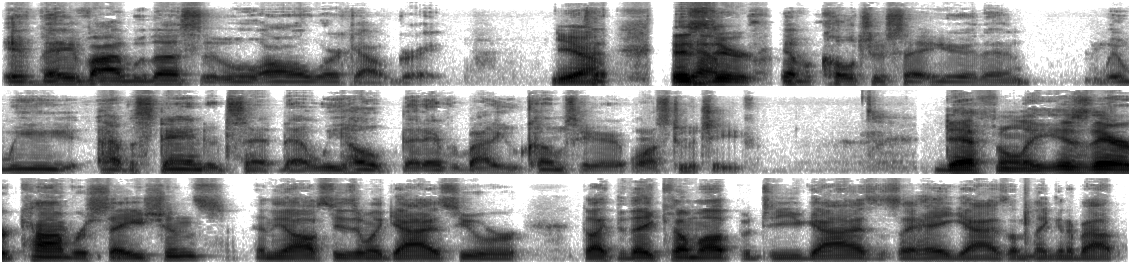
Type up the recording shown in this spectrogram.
if they vibe with us, it will all work out great. Yeah, is have, there? We have a culture set here, then we have a standard set that we hope that everybody who comes here wants to achieve. Definitely. Is there conversations in the off season with guys who are like, did they come up to you guys and say, "Hey guys, I'm thinking about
